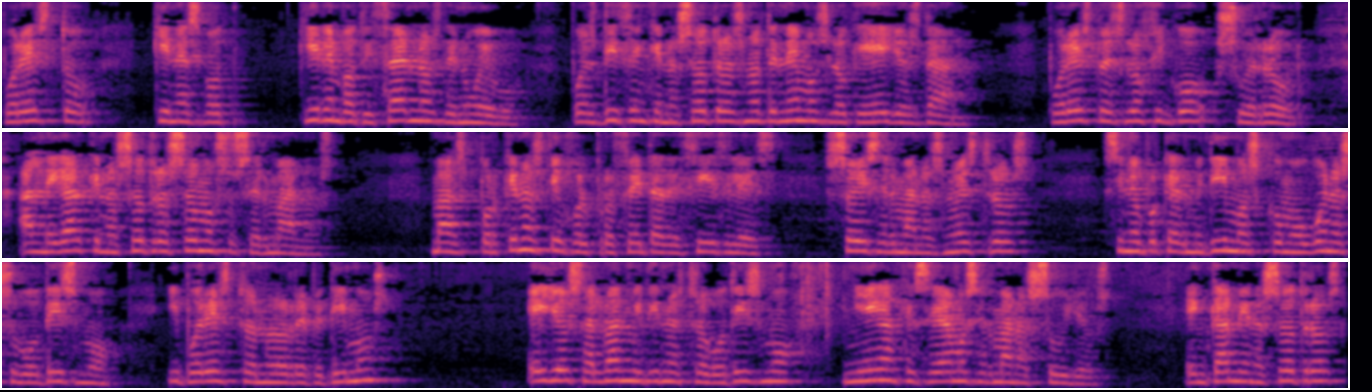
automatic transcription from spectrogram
Por esto, quienes quieren bautizarnos de nuevo, pues dicen que nosotros no tenemos lo que ellos dan. Por esto es lógico su error, al negar que nosotros somos sus hermanos. Mas, ¿por qué nos dijo el profeta decirles, sois hermanos nuestros, sino porque admitimos como bueno su bautismo y por esto no lo repetimos? Ellos, al no admitir nuestro bautismo, niegan que seamos hermanos suyos. En cambio, nosotros,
